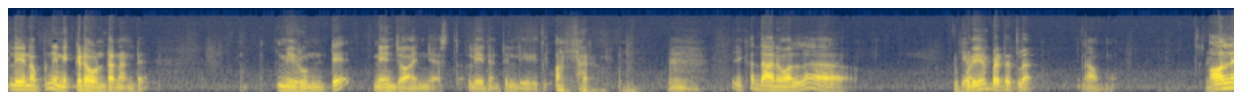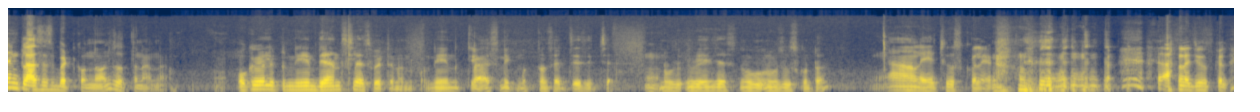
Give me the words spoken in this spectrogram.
లేనప్పుడు నేను ఇక్కడే ఉంటానంటే మీరు ఉంటే నేను జాయిన్ చేస్తా. లేదంటే లేదు అన్నారు ఇక దానివల్ల ఇప్పుడు ఏం పెట్టట్లే ఆన్లైన్ క్లాసెస్ పెట్టుకుందాం అని చూస్తున్నాను ఒకవేళ ఇప్పుడు నేను డ్యాన్స్ క్లాస్ పెట్టాను అనుకో నేను క్లాస్ నీకు మొత్తం సెట్ చేసి ఇచ్చా నువ్వు నువ్వేం చేస్తా నువ్వు నువ్వు చూసుకుంటావు? ఆ, లేదు చూసుకోలేను. అలా చూసుకోలేదు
